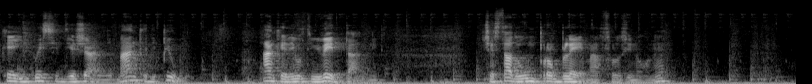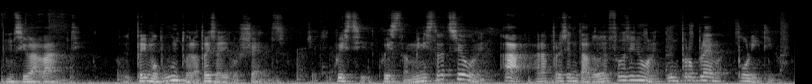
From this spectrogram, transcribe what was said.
che in questi dieci anni, ma anche di più, anche negli ultimi vent'anni, c'è stato un problema a Frosinone, non si va avanti. Il primo punto è la presa di coscienza, cioè che questi- questa amministrazione ha rappresentato per Frosinone un problema politico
